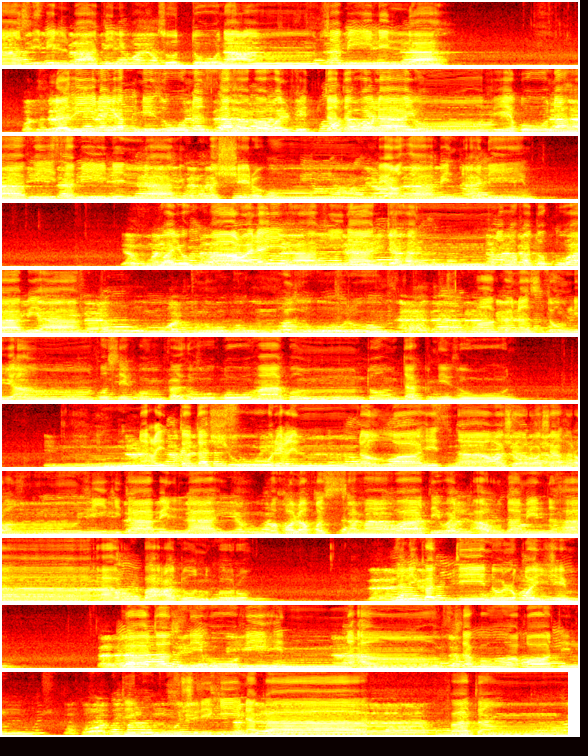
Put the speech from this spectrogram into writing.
الناس بالباطل ويصدون عن سبيل الله. الذين يكنزون الذهب والفضة ولا ينفقونها في سبيل الله. فبشرهم بعذاب أليم. ويهمى عليها في نار جهنم. فتكوى بها. جباههم وجنوبهم وظهورهم. هذا ما كنزتم لأنفسكم فذوقوا ما كنتم تكنزون. إن عدة الشهور عند الله اثنا عشر شهرا. كتاب الله يوم خلق السماوات والأرض منها أربعة حرم. ذلك الدين القيم. لا تظلموا فيهن أنفسكم وقاتلوا قاتلوا المشركين كافة.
